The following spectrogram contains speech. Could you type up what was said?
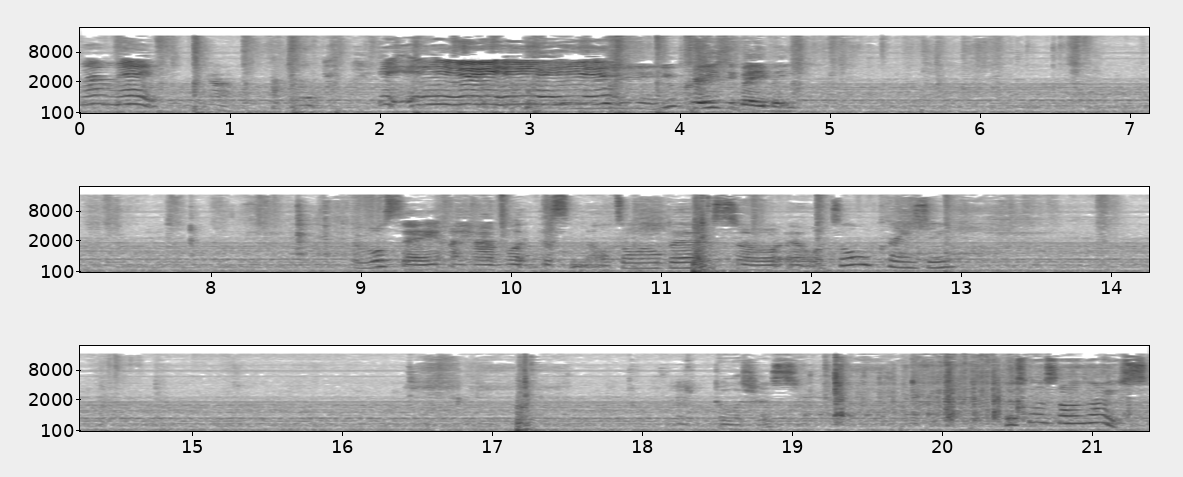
Mommy. You crazy baby. I will say I have let this melt a little bit, so it looks a little crazy. Delicious. This one sounds nice.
